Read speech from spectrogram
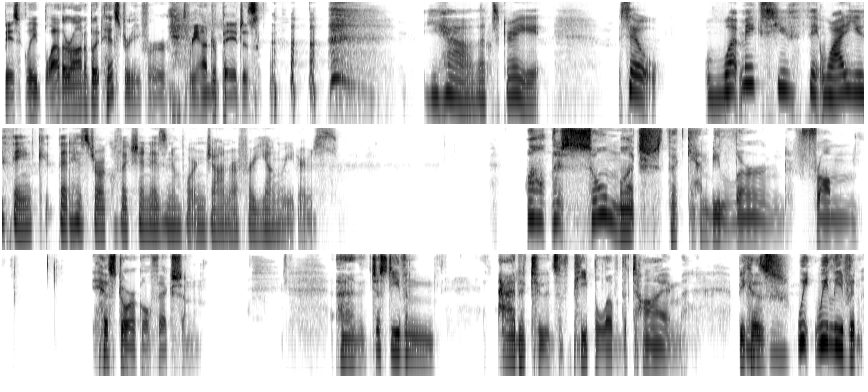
basically blather on about history for 300 pages. yeah, that's great. So, what makes you think? Why do you think that historical fiction is an important genre for young readers? Well, there's so much that can be learned from historical fiction. Uh, just even attitudes of people of the time. Because mm-hmm. we, we live in,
